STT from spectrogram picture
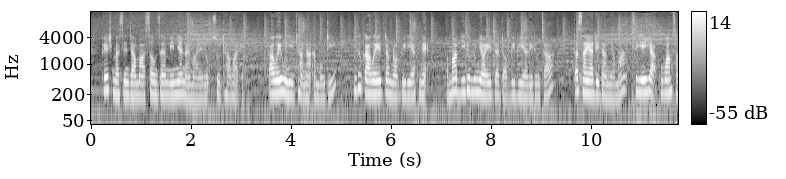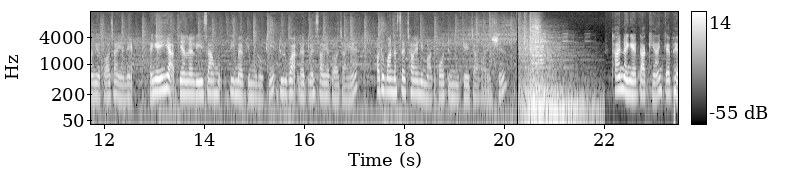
။ Page Messenger မှာစုံစမ်းမေးမြန်းနိုင်ပါတယ်လို့ဆိုထားပါတယ်။ကာကွယ်ဝင်ကြီးဌာန MOD ပြည်သူ့ကာကွယ်ရေးတပ်မတော် PDF နဲ့ဗမာပြည်သူ့လူမျိုးရေးတပ်တော် PPL တို့ကြားတပ်ဆိုင်ရာဒေသများမှာစီရေးရပူးပေါင်းဆောင်ရွက်သွားကြရန်နဲ့နိုင်ငံရေးအပြန်လည်လေးစားမှုအတိမတ်ပြုမှုတို့ဖြင့်အတူတကွလက်တွဲဆောင်ရွက်သွားကြရန်အောက်တိုဘာ26ရက်နေ့မှာသဘောတူညီခဲ့ကြပါတယ်ရှင်။ ထိုင်းနိုင်ငံတခိုင်ကဲဖဲ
